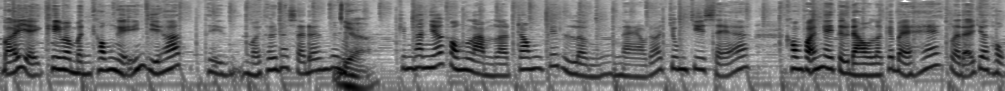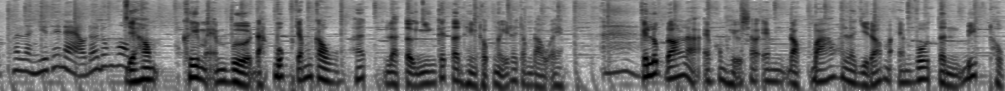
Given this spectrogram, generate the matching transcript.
bởi vậy khi mà mình không nghĩ gì hết thì mọi thứ nó sẽ đến với mình yeah. Dạ. Kim Thanh nhớ không làm là trong cái lần nào đó chung chia sẻ không phải ngay từ đầu là cái bài hát là để cho thục hay là như thế nào đó đúng không? Dạ không, khi mà em vừa đặt bút chấm câu hết là tự nhiên cái tên Hiền Thục nghĩ ra trong đầu em. À. Cái lúc đó là em không hiểu sao em đọc báo hay là gì đó mà em vô tình biết Thục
